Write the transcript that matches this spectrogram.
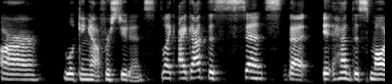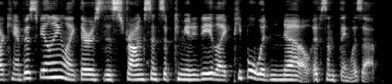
are looking out for students. Like I got this sense that it had this smaller campus feeling, like there's this strong sense of community, like people would know if something was up.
